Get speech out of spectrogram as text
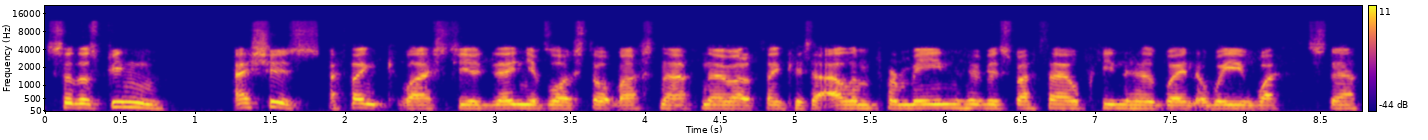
So there's been issues. I think last year, then you've lost Top Snap now. I think is it Alan Permane who was with Alpine who went away with Snap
